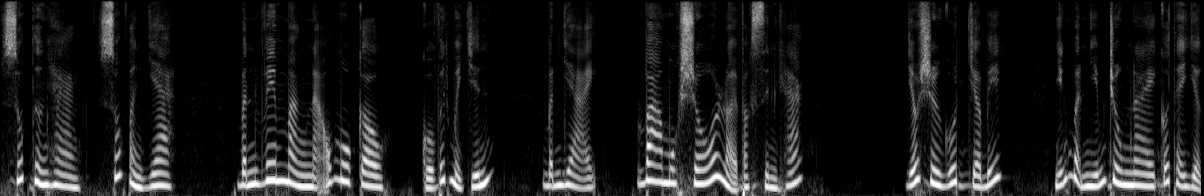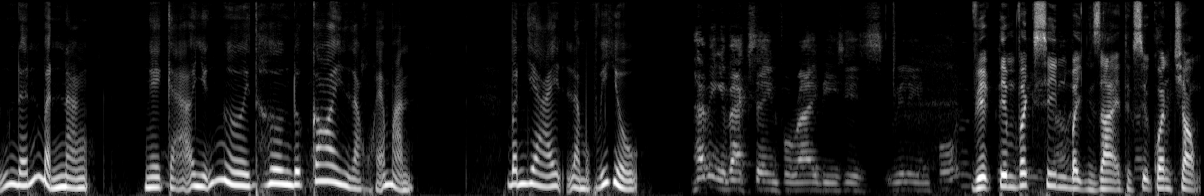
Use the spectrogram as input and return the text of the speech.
sốt thương hàn, sốt vàng da, bệnh viêm màng não mô cầu, COVID-19, bệnh dại và một số loại vaccine khác. Giáo sư Good cho biết, những bệnh nhiễm trùng này có thể dẫn đến bệnh nặng, ngay cả ở những người thường được coi là khỏe mạnh. Bệnh dại là một ví dụ. Việc tiêm vaccine bệnh dại thực sự quan trọng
